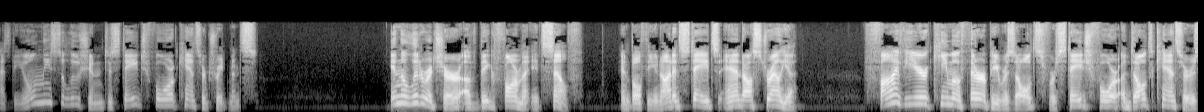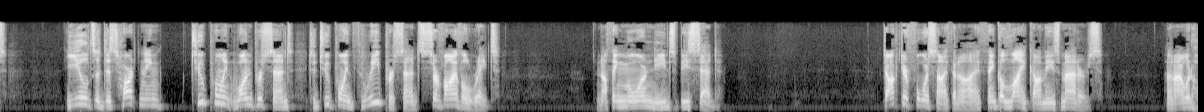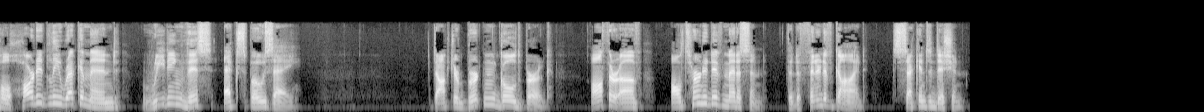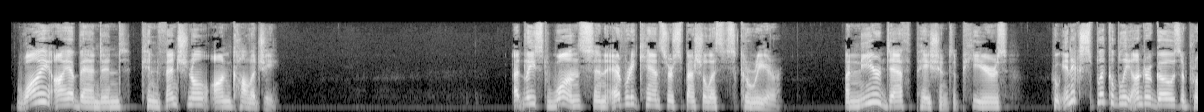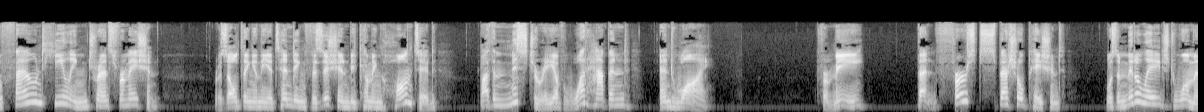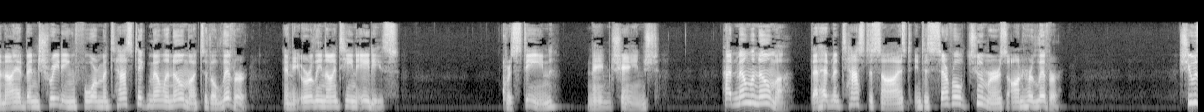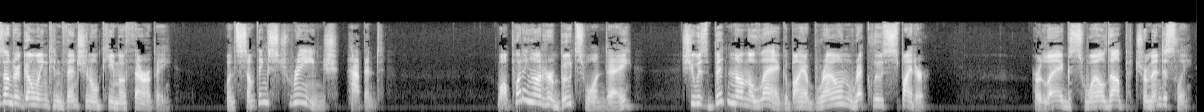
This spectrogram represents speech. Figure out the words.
has the only solution to stage 4 cancer treatments. In the literature of Big Pharma itself, in both the United States and Australia, five year chemotherapy results for stage 4 adult cancers yields a disheartening 2.1% to 2.3% survival rate. Nothing more needs be said. Dr. Forsythe and I think alike on these matters, and I would wholeheartedly recommend reading this expose. Dr. Burton Goldberg, author of Alternative Medicine The Definitive Guide, Second Edition. Why I Abandoned Conventional Oncology. At least once in every cancer specialist's career, a near death patient appears who inexplicably undergoes a profound healing transformation, resulting in the attending physician becoming haunted by the mystery of what happened and why. For me, that first special patient was a middle aged woman I had been treating for metastatic melanoma to the liver in the early 1980s. Christine, name changed, had melanoma that had metastasized into several tumors on her liver. She was undergoing conventional chemotherapy when something strange happened. While putting on her boots one day, she was bitten on the leg by a brown recluse spider. Her leg swelled up tremendously,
